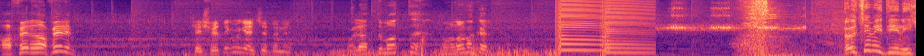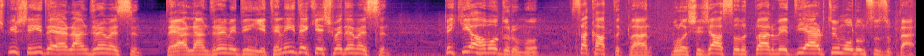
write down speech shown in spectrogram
Aferin aferin. Keşfettik mi genç yeteneği? Gol attım attı. Ona bakalım. Ölçemediğin hiçbir şeyi değerlendiremezsin. Değerlendiremediğin yeteneği de keşfedemezsin. Peki ya hava durumu, sakatlıklar, bulaşıcı hastalıklar ve diğer tüm olumsuzluklar?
